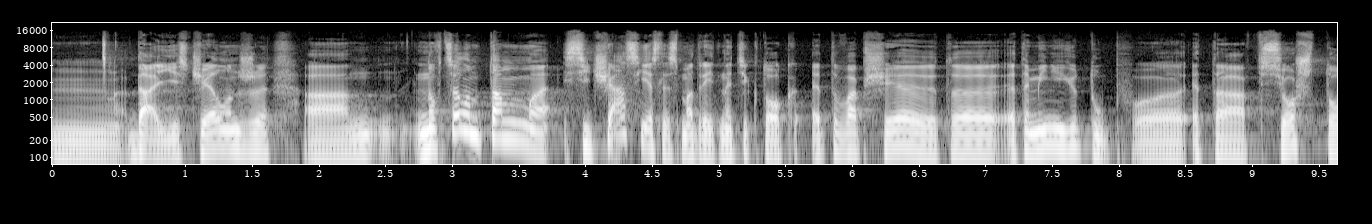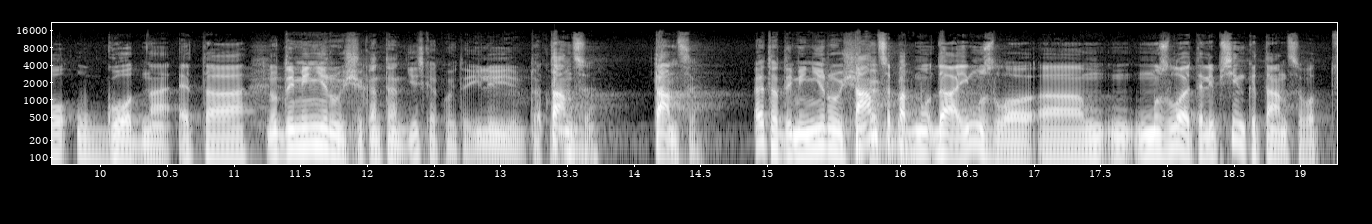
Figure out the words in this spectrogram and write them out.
Да, есть челленджи, а, но в целом там а, сейчас, если смотреть на ТикТок, это вообще это, это мини-ютуб, э, это все что угодно, это Ну, доминирующий контент есть какой-то? Или такой? Танцы. Танцы. Это доминирующий. Танцы как бы. под да и музло. А, Музло это липсинг и танцы. Вот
